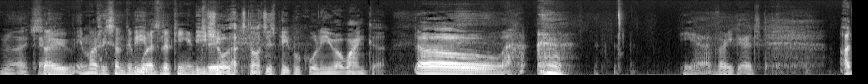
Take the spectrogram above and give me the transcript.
Right, okay. so it might be something you- worth looking Are into. you sure that's not just people calling you a wanker? Oh, yeah, very good. I,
